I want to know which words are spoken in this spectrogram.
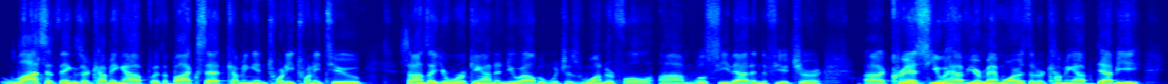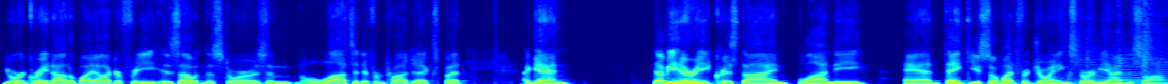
Lots of things are coming up with a box set coming in 2022. Sounds like you're working on a new album, which is wonderful. Um, we'll see that in the future. Uh, Chris, you have your memoirs that are coming up. Debbie, your great autobiography is out in the stores and lots of different projects. But again, Debbie Harry, Chris Stein, Blondie, and thank you so much for joining Story Behind the Song.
